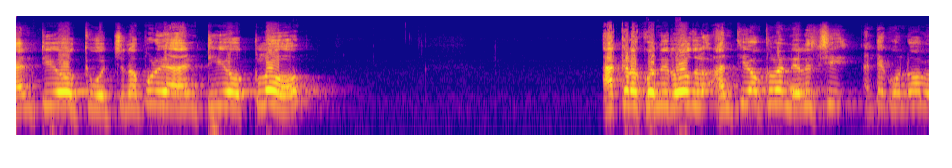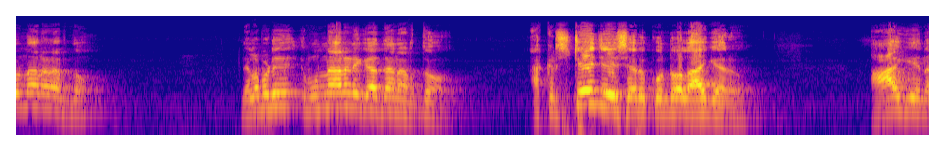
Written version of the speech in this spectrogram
యాంటీయోక్కి వచ్చినప్పుడు యాంటీయోక్లో అక్కడ కొన్ని రోజులు అంత్యోక్లో నిలిచి అంటే కొన్ని రోజులు ఉన్నారని అర్థం. నిలబడి ఉన్నారని కదా అని అర్థం. అక్కడ స్టే చేశారు కొన్ని రోజులు ఆగారు. ఆగిన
